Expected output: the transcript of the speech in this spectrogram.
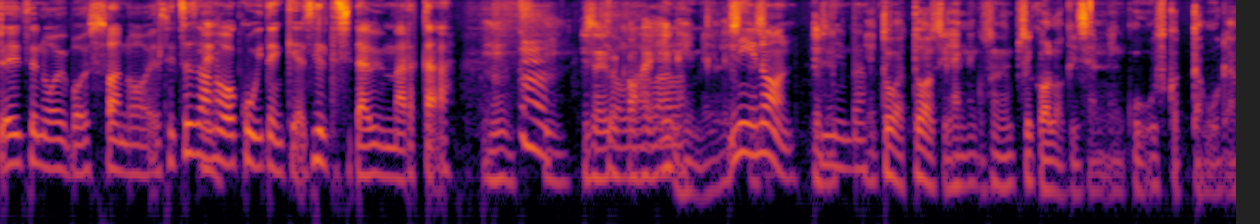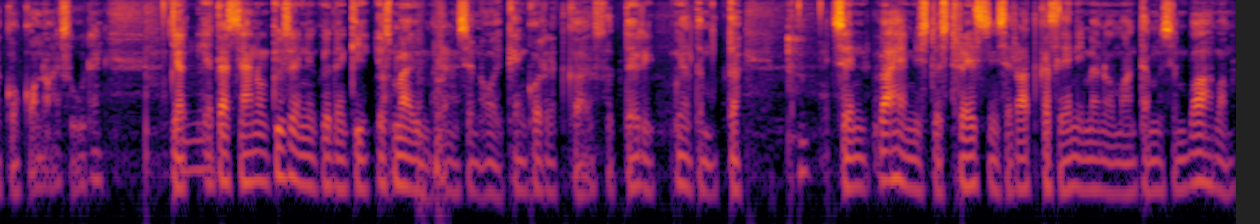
ei se noin voi sanoa ja sitten se sanoo niin. kuitenkin ja silti sitä ymmärtää. Mm. Mm. Ja se on kauhean inhimillistä. Niin on. Ja, se, ja tuo, tuo siihen niin kuin psykologisen niin kuin uskottavuuden ja kokonaisuuden. Ja, mm. ja tässähän on kyse niin jotenkin, jos mä ymmärrän sen oikein, korjatkaa jos olette eri mieltä, mutta sen vähemmistöstressin se ratkaisee nimenomaan tämmöisen vahvan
